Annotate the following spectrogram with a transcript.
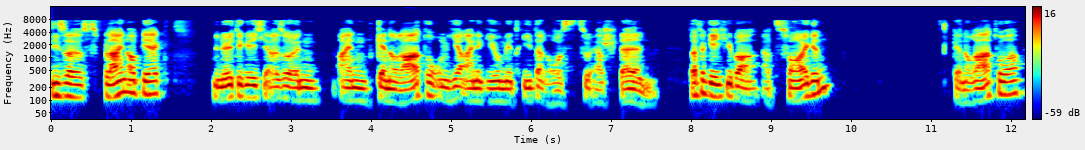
dieses Spline-Objekt benötige ich also in einen Generator, um hier eine Geometrie daraus zu erstellen. Dafür gehe ich über Erzeugen, Generator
